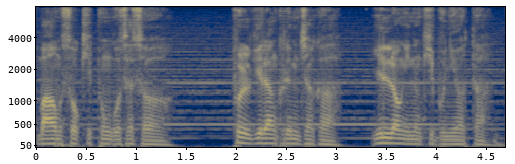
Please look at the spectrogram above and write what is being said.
마음속 깊은 곳에서 불길한 그림자가 일렁이는 기분이었다.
